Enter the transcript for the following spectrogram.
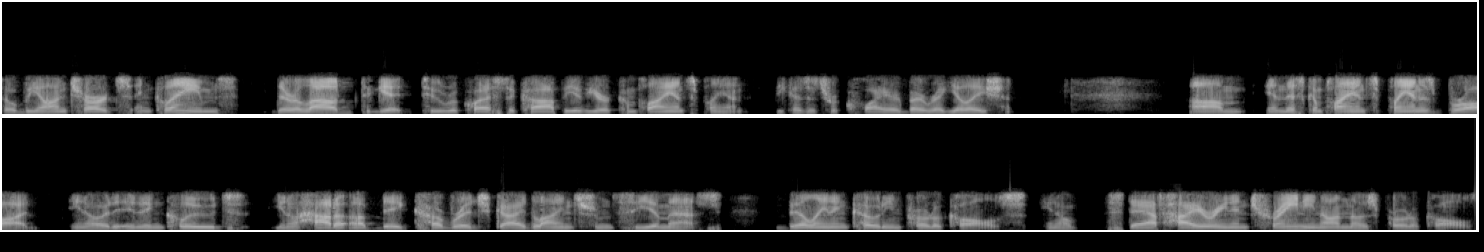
So beyond charts and claims, they're allowed to get to request a copy of your compliance plan because it's required by regulation. Um, and this compliance plan is broad. You know, it, it includes you know how to update coverage guidelines from CMS, billing and coding protocols, you know, staff hiring and training on those protocols.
